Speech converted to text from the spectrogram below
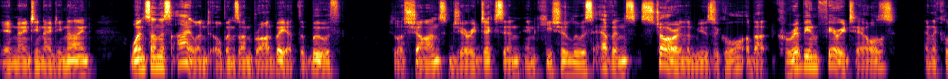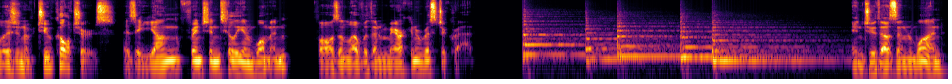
In 1999, Once on This Island opens on Broadway at the Booth. LaChanze, Jerry Dixon, and Kecia Lewis Evans star in the musical about Caribbean fairy tales and the collision of two cultures as a young French Antillean woman falls in love with an American aristocrat. In 2001,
